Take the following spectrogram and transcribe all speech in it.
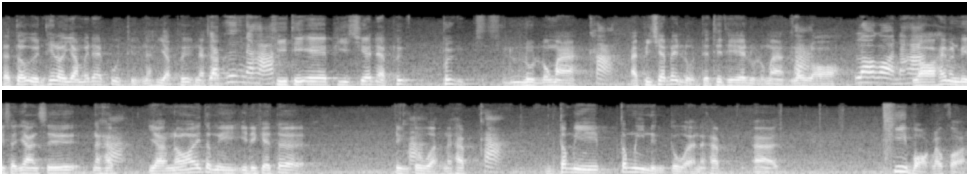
แต่ตัวอื่นที่เรายังไม่ได้พูดถึงนะอย่าพึ่งนะอครัย่าบพึ่งนะคะ TTA P เชียเนี่ยเพิ่งเพิ่งหลุดลงมาค่ะอะ P เชียไม่หลุดแต่ TTA หลุดลงมาค่ะเรารอ รอก่อนนะคะรอให้มันมีสัญญาณซื้อนะครับค่ะอย่างน้อยต้องมีอินดิเคเตอร์หนึ่งค่ะตัวนะครับค่ะต้องมีต้องมีหนึ่งตัวนะครับอ่าที่บอกเราก่อน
